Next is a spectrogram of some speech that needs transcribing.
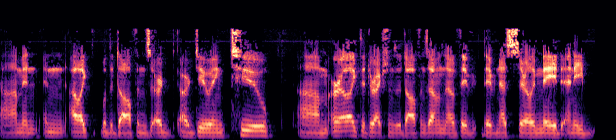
Um, and and I like what the Dolphins are are doing too. Um, or I like the directions of the Dolphins. I don't know if they've they've necessarily made any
